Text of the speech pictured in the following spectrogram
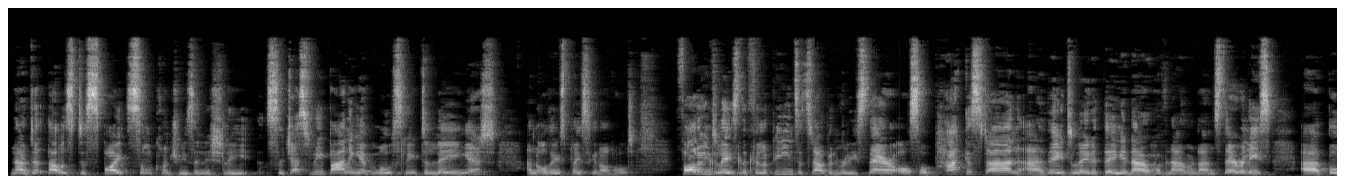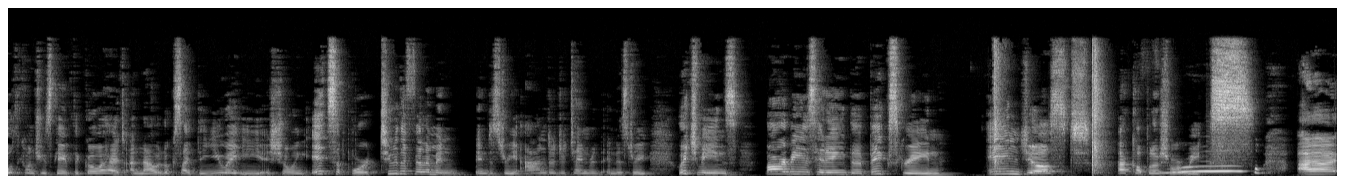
Now, that was despite some countries initially suggestively banning it, mostly delaying it, and others placing it on hold. Following delays in the Philippines, it's now been released there. Also, Pakistan, uh, they delayed it. They now have now announced their release. Uh, both countries gave the go ahead, and now it looks like the UAE is showing its support to the film in industry and entertainment industry, which means Barbie is hitting the big screen in just a couple of short weeks. Uh,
